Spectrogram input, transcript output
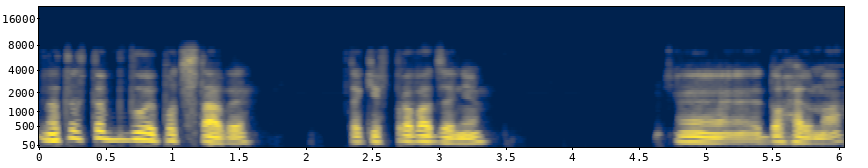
No to, to były podstawy, takie wprowadzenie. e, do Helma.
